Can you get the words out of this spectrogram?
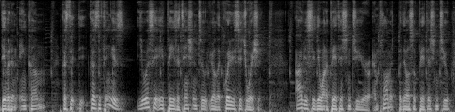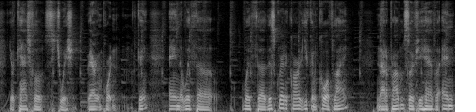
dividend income, because because the, the thing is, USAA pays attention to your liquidity situation obviously they want to pay attention to your employment, but they also pay attention to your cash flow situation. Very important. Okay, and with uh, with uh, this credit card, you can co-apply. Not a problem. So if you have uh, and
